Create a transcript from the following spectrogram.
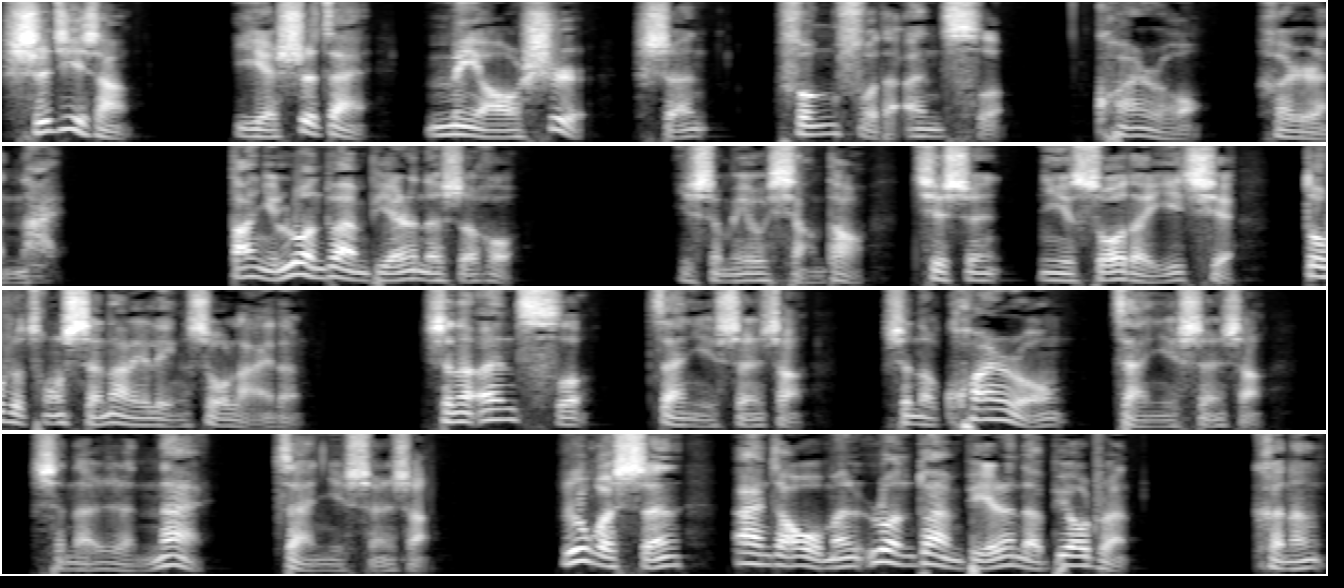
实际上也是在藐视神丰富的恩慈、宽容和忍耐。当你论断别人的时候，你是没有想到，其实你所有的一切都是从神那里领受来的。神的恩慈在你身上，神的宽容在你身上，神的忍耐在你身上。如果神按照我们论断别人的标准，可能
